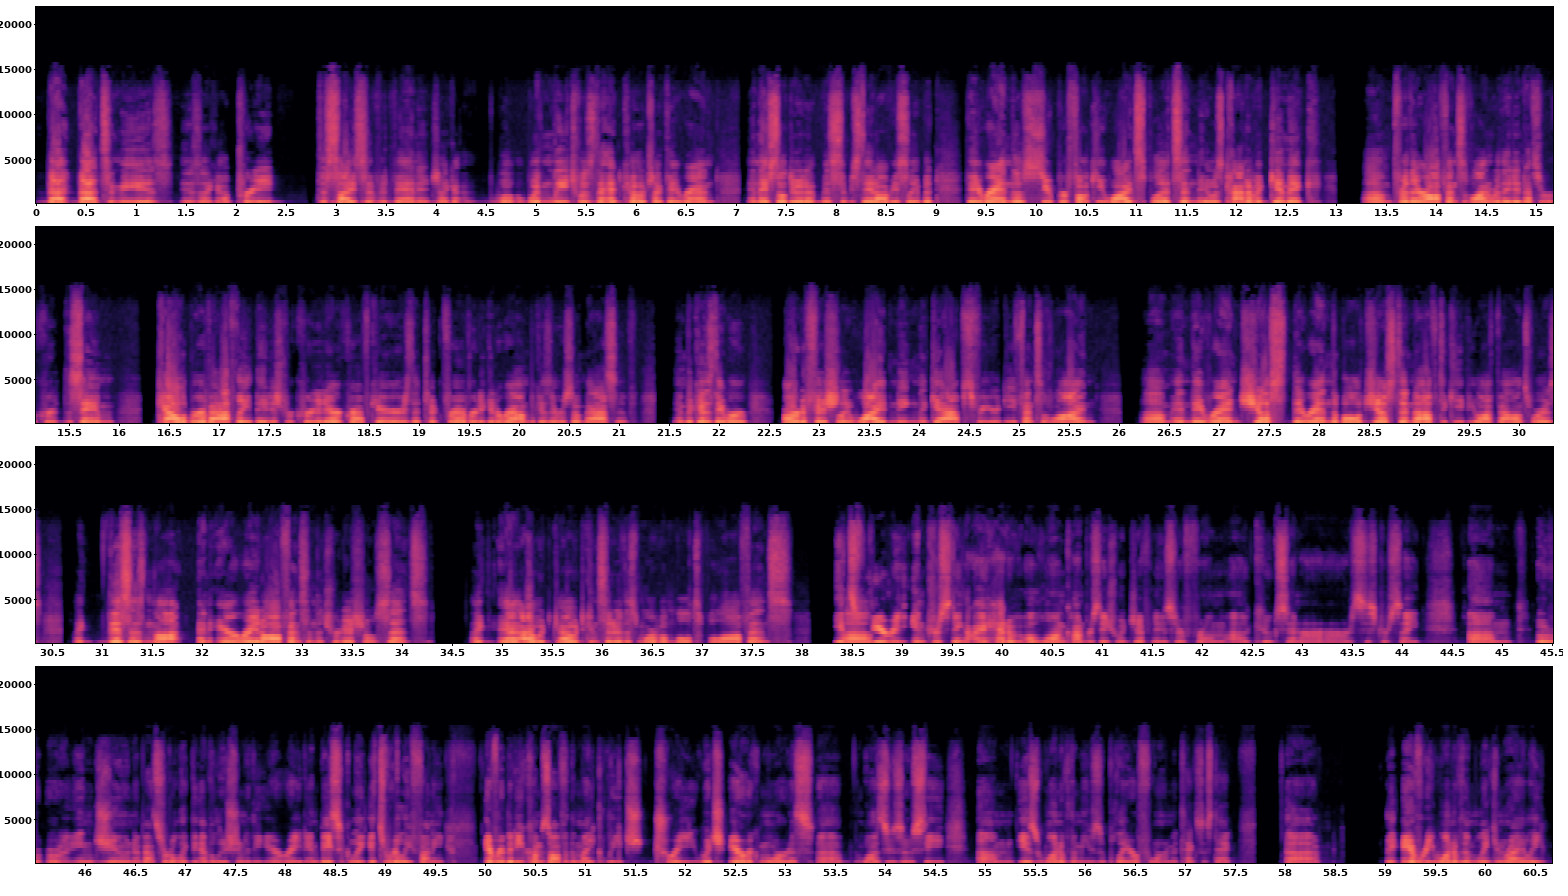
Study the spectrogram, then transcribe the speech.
that that to me is is like a pretty decisive advantage. Like uh, w- when Leach was the head coach, like they ran and they still do it at Mississippi State obviously, but they ran those super funky wide splits and it was kind of a gimmick um, for their offensive line where they didn't have to recruit the same caliber of athlete. They just recruited aircraft carriers that took forever to get around because they were so massive and because they were artificially widening the gaps for your defensive line. Um, and they ran just they ran the ball just enough to keep you off balance. Whereas like this is not an air raid offense in the traditional sense. Like I would I would consider this more of a multiple offense It's Um, very interesting. I had a, a long conversation with Jeff Nusser from uh, CougCenter, our, our sister site, um, or, or in June about sort of like the evolution of the air raid. And basically, it's really funny. Everybody who comes off of the Mike Leach tree, which Eric Morris, uh, Wazoo's OC, um, is one of them. He was a player for him at Texas Tech. Uh, every one of them, Lincoln Riley,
